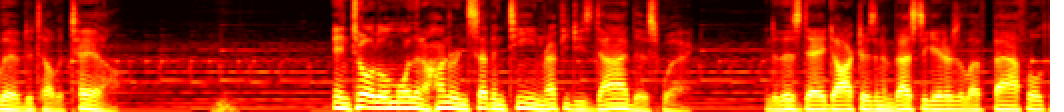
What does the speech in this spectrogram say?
live to tell the tale. In total, more than 117 refugees died this way. And to this day, doctors and investigators are left baffled,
